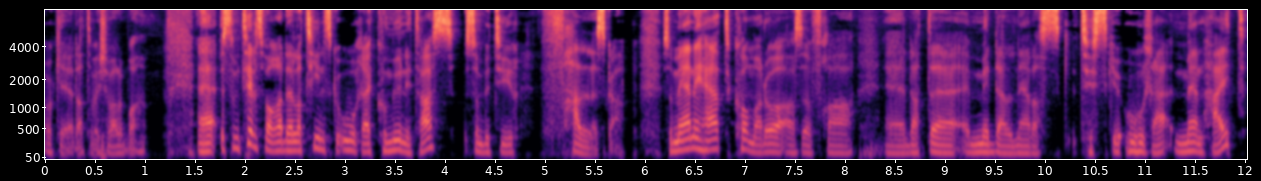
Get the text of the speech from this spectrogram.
Ok, dette var ikke veldig bra. Eh, som tilsvarer det latinske ordet communitas, som betyr fellesskap. Så menighet kommer da altså fra eh, dette middelnedersk-tyske ordet menheit,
